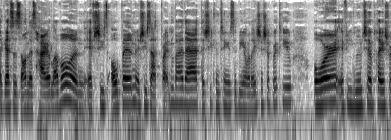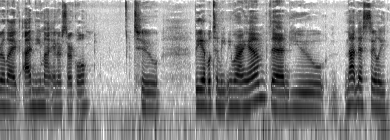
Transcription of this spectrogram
I guess is on this higher level. And if she's open, if she's not threatened by that, that she continues to be in relationship with you. Or if you move to a place where like I need my inner circle to be able to meet me where I am, then you not necessarily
